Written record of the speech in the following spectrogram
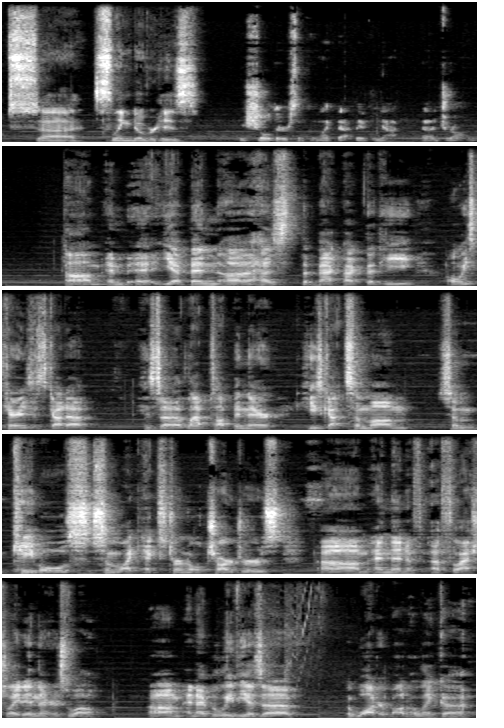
s- uh, slinged over his. His shoulder or something like that, maybe not uh, drawn. Um, and uh, yeah, Ben uh, has the backpack that he always carries. It's got a his uh, laptop in there. He's got some um, some cables, some like external chargers, um, and then a, a flashlight in there as well. Um, and I believe he has a a water bottle, like a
